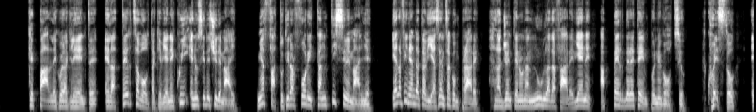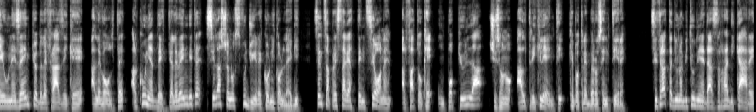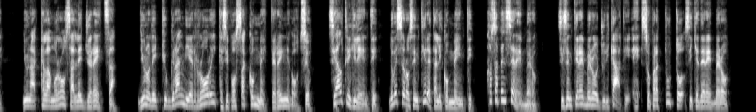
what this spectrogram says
Che palle quella cliente, è la terza volta che viene qui e non si decide mai. Mi ha fatto tirar fuori tantissime maglie e alla fine è andata via senza comprare. La gente non ha nulla da fare, viene a perdere tempo in negozio. Questo è un esempio delle frasi che, alle volte, alcuni addetti alle vendite si lasciano sfuggire con i colleghi, senza prestare attenzione al fatto che un po' più in là ci sono altri clienti che potrebbero sentire. Si tratta di un'abitudine da sradicare, di una clamorosa leggerezza, di uno dei più grandi errori che si possa commettere in negozio. Se altri clienti dovessero sentire tali commenti, cosa penserebbero? Si sentirebbero giudicati e soprattutto si chiederebbero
